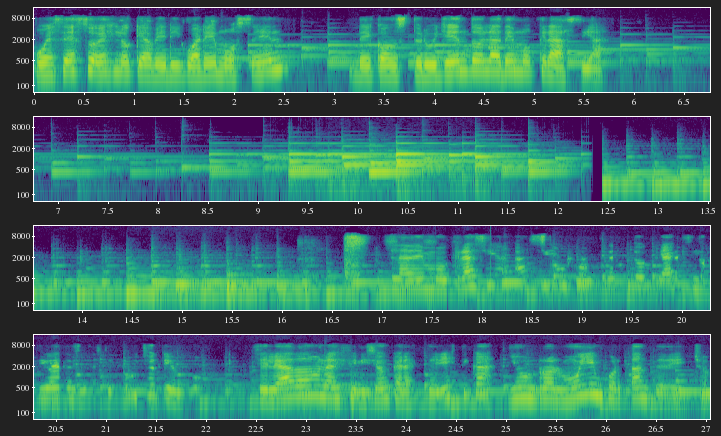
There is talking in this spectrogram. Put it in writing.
Pues eso es lo que averiguaremos en Deconstruyendo la Democracia. Democracia ha sido un concepto que ha existido desde hace mucho tiempo. Se le ha dado una definición característica y un rol muy importante, de hecho.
